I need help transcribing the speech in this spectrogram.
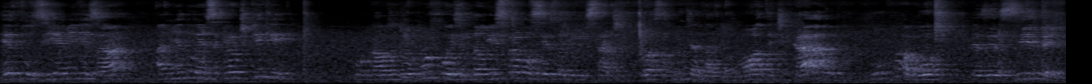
reduzir e amenizar a minha doença que eu adquiri por causa de alguma coisa. Então, isso para vocês do administrativo que gostam muito de andar de moto de carro, por favor, exercitem.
